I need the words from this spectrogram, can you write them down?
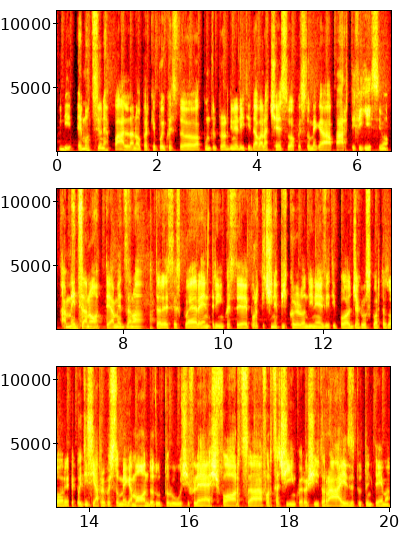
quindi emozione a palla, no? Perché poi questo appunto il preordine lì ti dava l'accesso a questo mega party fighissimo. A mezzanotte, a mezzanotte all'S Square entri in queste porticine piccole londinesi tipo Jack lo Squartatore e poi ti si apre questo mega mondo, tutto luci, flash, forza, forza 5 era uscito, Rise, tutto in tema.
